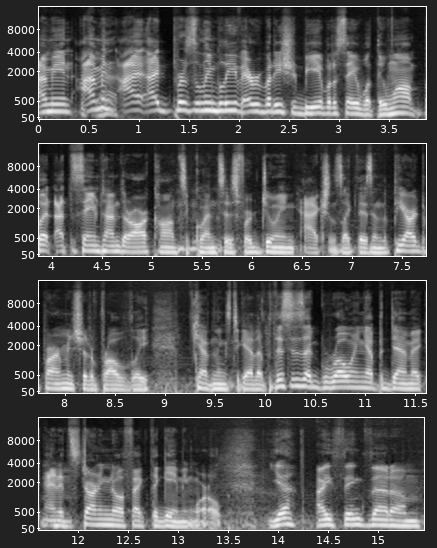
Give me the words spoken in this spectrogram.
I mean, I mean, I, I personally believe everybody should be able to say what they want, but at the same time, there are consequences for doing actions like this, and the PR department should have probably kept things together. But this is a growing epidemic, and it's starting to affect the gaming world. Yeah, I think that um,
